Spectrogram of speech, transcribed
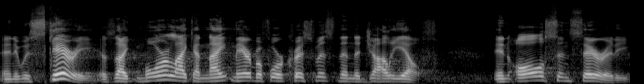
And it was scary. It was like more like a nightmare before Christmas than the Jolly Elf. In all sincerity,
